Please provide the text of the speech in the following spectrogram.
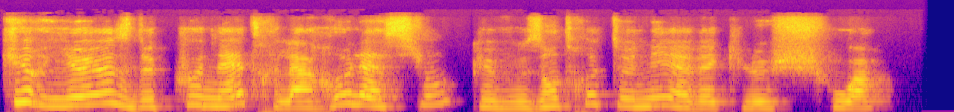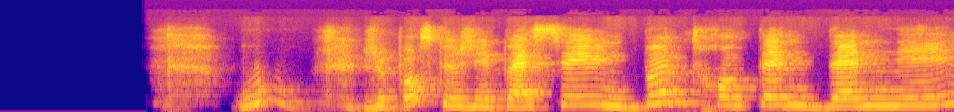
curieuse de connaître la relation que vous entretenez avec le choix. Ouh, je pense que j'ai passé une bonne trentaine d'années,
